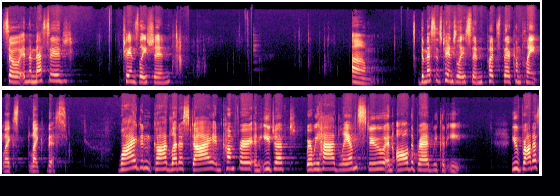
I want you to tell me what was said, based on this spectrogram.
So, in the message translation, Um, the message translation puts their complaint like, like this Why didn't God let us die in comfort in Egypt, where we had lamb stew and all the bread we could eat? You brought us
